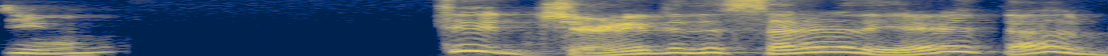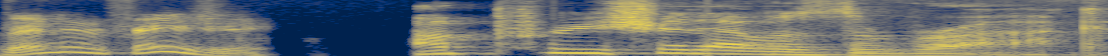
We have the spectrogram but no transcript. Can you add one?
Dude, Journey to the Center of the Earth. That was Brendan Fraser. I'm pretty sure that was The Rock.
